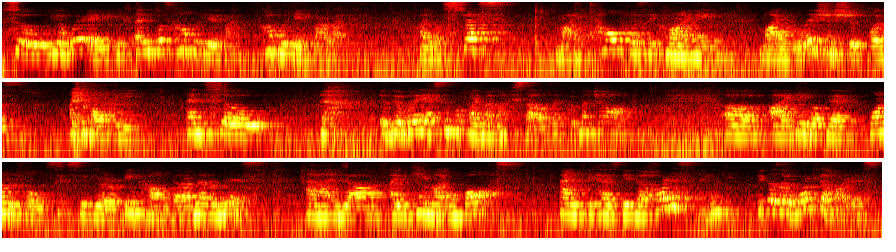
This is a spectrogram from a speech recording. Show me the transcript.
So in a way, it, and it was complicating my, complicating my life. I was stressed, my health was declining, my relationship was unhealthy, and so the way I simplified my lifestyle is I quit my job um, I gave up a wonderful six-figure income that I've never missed, and um, I became my own boss. And it has been the hardest thing because I worked the hardest.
